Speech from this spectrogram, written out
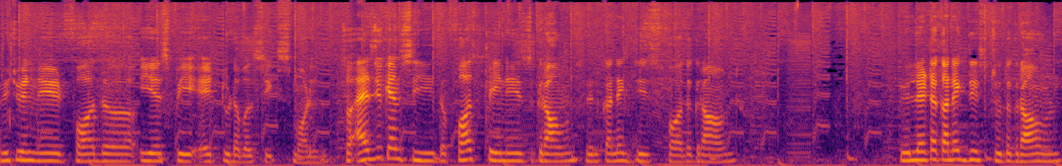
which we'll need for the ESP8266 module. So as you can see the first pin is ground, we'll connect this for the ground. We'll later connect this to the ground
